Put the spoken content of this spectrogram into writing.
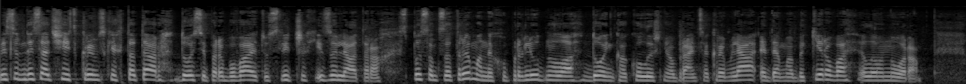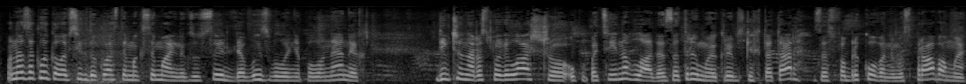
86 кримських татар досі перебувають у слідчих ізоляторах. Список затриманих оприлюднила донька колишнього обранця Кремля Едема Бекірова Елеонора. Вона закликала всіх докласти максимальних зусиль для визволення полонених. Дівчина розповіла, що окупаційна влада затримує кримських татар за сфабрикованими справами.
